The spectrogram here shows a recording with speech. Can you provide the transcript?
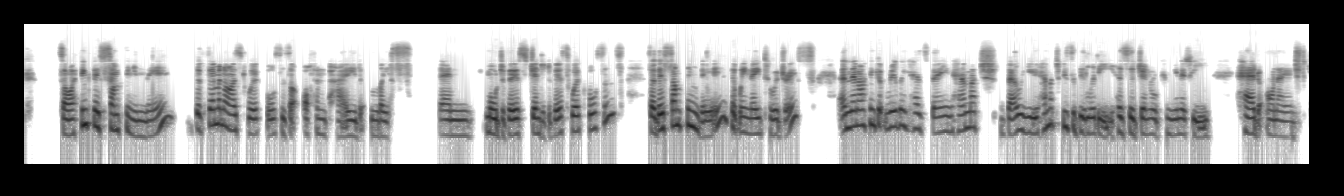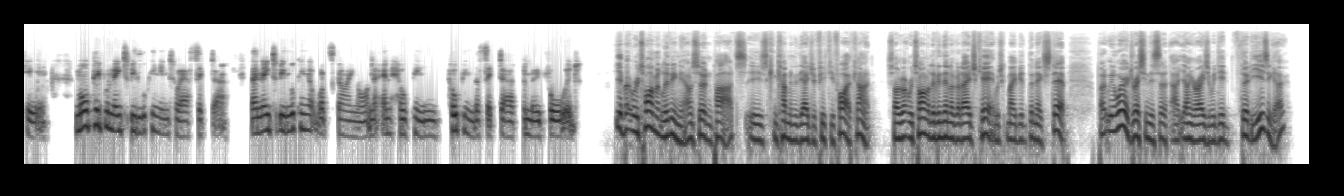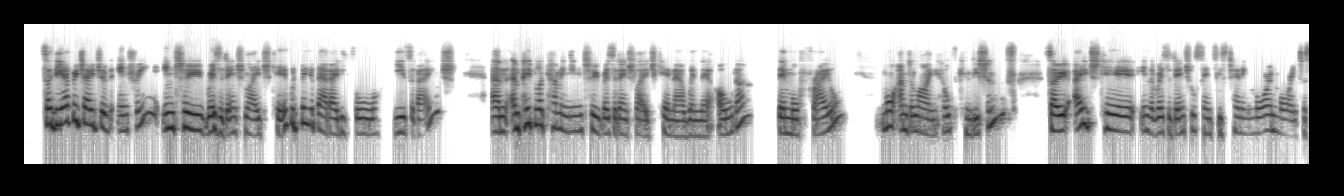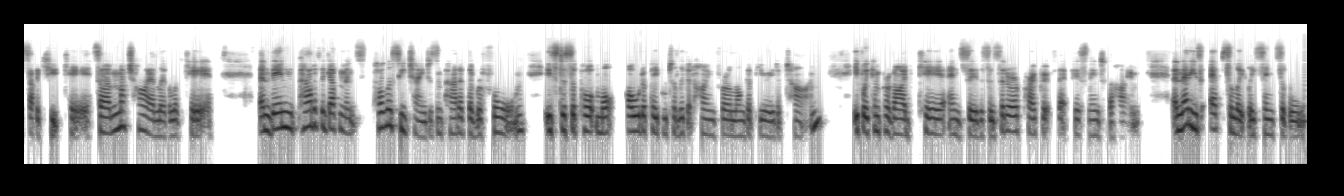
So I think there's something in there. The feminised workforces are often paid less than more diverse, gender diverse workforces. So there's something there that we need to address. And then I think it really has been how much value, how much visibility has the general community had on aged care? More people need to be looking into our sector. They need to be looking at what's going on and helping helping the sector to move forward. Yeah, but retirement living now in certain parts is can come in at the age of fifty five, can't it? So I've got retirement living, then I've got aged care, which may be the next step. But we're addressing this at a younger age than we did 30 years ago. So the average age of entry into residential aged care would be about 84 years of age. Um, and people are coming into residential aged care now when they're older, they're more frail, more underlying health conditions. So, aged care in the residential sense is turning more and more into subacute care, so a much higher level of care. And then part of the government's policy changes and part of the reform is to support more older people to live at home for a longer period of time if we can provide care and services that are appropriate for that person into the home. And that is absolutely sensible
